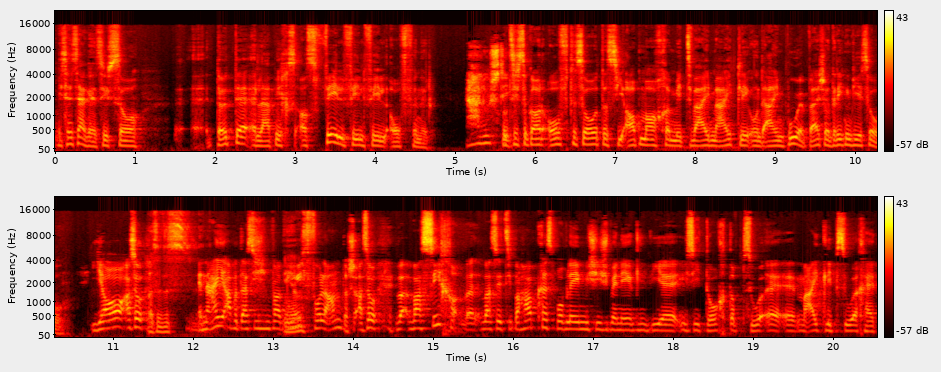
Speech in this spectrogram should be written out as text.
wie soll ich sagen, es ist so, äh, dort erlebe ich es als viel, viel, viel offener. Ja, lustig. Und es ist sogar oft so, dass sie abmachen mit zwei Mädchen und einem Bub, weißt du, oder irgendwie so. Ja, also, also das, nein, aber das ist im Fall bei ja. uns voll anders. Also, was sicher, was jetzt überhaupt kein Problem ist, ist, wenn irgendwie unsere Tochter Besuch, äh, äh, Mädchen Besuch hat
